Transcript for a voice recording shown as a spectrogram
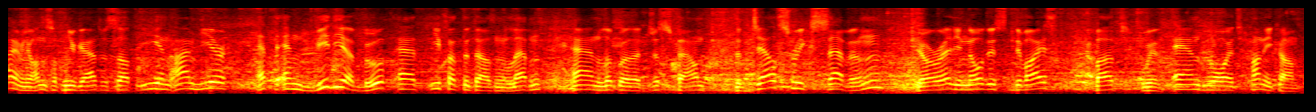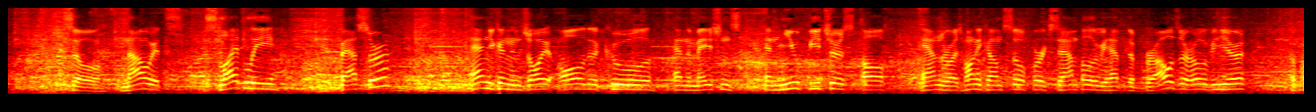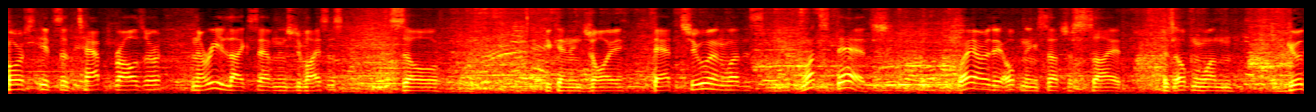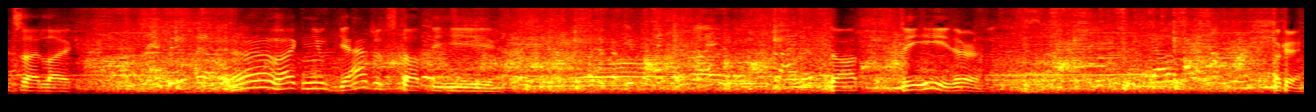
Hi, I'm Johannes of NewGadgets.de and I'm here at the Nvidia booth at IFA 2011 and look what I just found, the Dell Streak 7. You already know this device, but with Android Honeycomb. So now it's slightly faster and you can enjoy all the cool animations and new features of Android Honeycomb. So for example, we have the browser over here. Of course, it's a tabbed browser and I really like 7-inch devices. So you can enjoy that too. And what is what's that? Why are they opening such a site? Let's open one good site like uh, like newgadgets.de dot de there. Okay.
